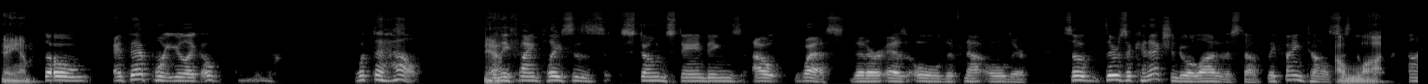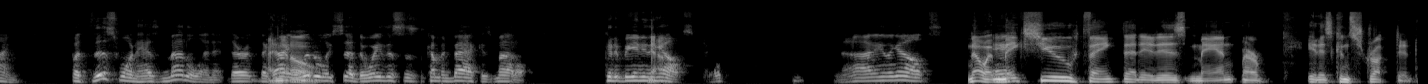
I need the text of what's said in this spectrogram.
Damn. So at that point, you're like, oh, what the hell? Yeah. And they find places, stone standings out west that are as old, if not older. So there's a connection to a lot of the stuff. They find tunnel A systems all lot. the time. But this one has metal in it. There, the guy literally said the way this is coming back is metal. Could it be anything No. else? Nope. Not anything else. No, it And- makes you think that it is man or it is constructed.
